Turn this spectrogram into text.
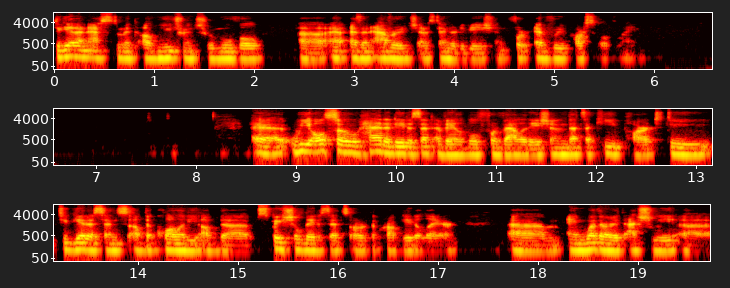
to get an estimate of nutrient removal uh, as an average and a standard deviation for every parcel of land. Uh, we also had a data set available for validation. That's a key part to, to get a sense of the quality of the spatial data sets or the crop data layer um, and whether it actually uh,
